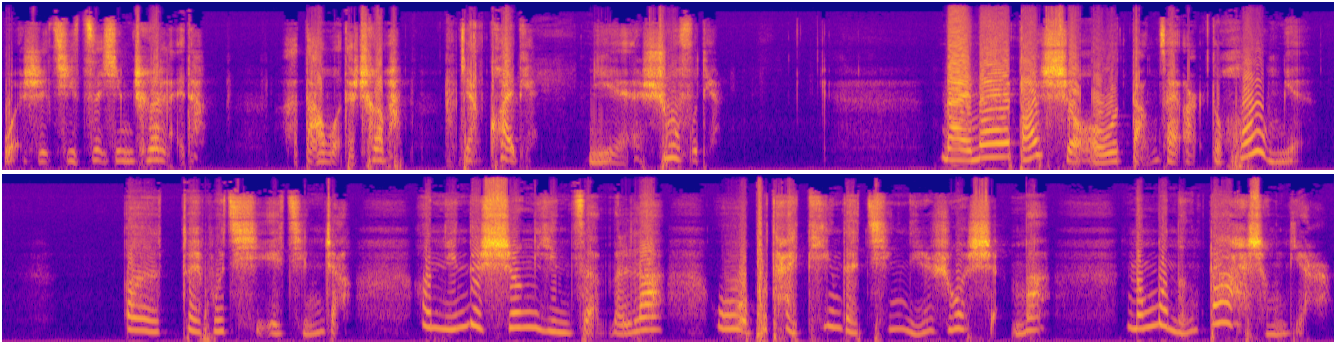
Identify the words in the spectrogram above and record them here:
我是骑自行车来的，啊，搭我的车吧，这样快点，你也舒服点。”奶奶把手挡在耳朵后面。呃，对不起，警长。啊，您的声音怎么了？我不太听得清您说什么，能不能大声点儿？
